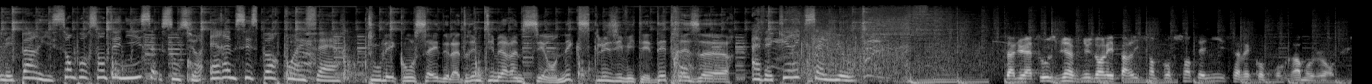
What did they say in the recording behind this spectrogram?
Les paris 100% tennis sont sur rmcsport.fr. Tous les conseils de la Dream Team RMC en exclusivité dès 13h Avec Eric Salio. Salut à tous, bienvenue dans les paris 100% tennis avec au programme aujourd'hui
